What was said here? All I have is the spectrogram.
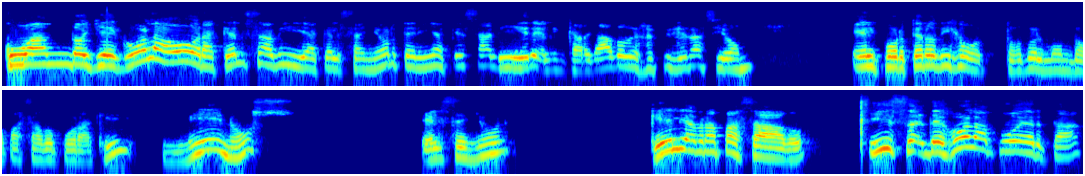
Cuando llegó la hora que él sabía que el señor tenía que salir, el encargado de refrigeración, el portero dijo, todo el mundo ha pasado por aquí, menos el señor. ¿Qué le habrá pasado? Y se dejó la puerta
